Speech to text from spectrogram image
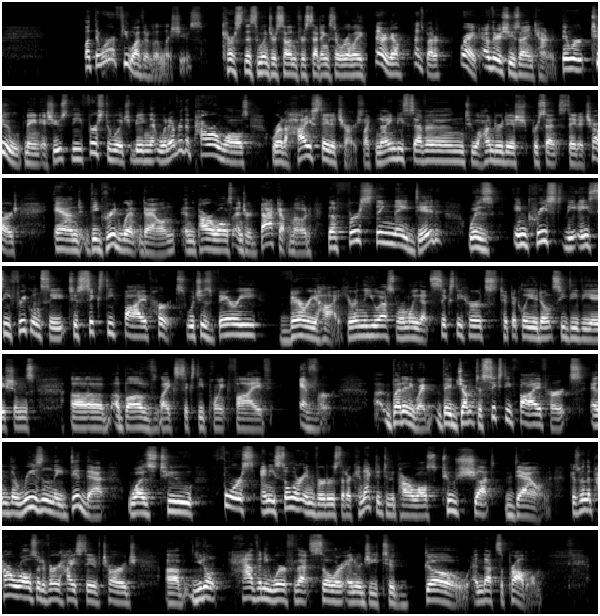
But there were a few other little issues. Curse this winter sun for setting so early. There we go, that's better. Right, other issues I encountered. There were two main issues, the first of which being that whenever the power walls were at a high state of charge, like 97 to 100-ish percent state of charge, and the grid went down and the power walls entered backup mode, the first thing they did was increased the AC frequency to 65 hertz, which is very, very high. Here in the US, normally that's 60 hertz. Typically, you don't see deviations uh, above like 60.5 ever. Uh, but anyway, they jumped to 65 hertz, and the reason they did that was to force any solar inverters that are connected to the power walls to shut down. Because when the power walls are at a very high state of charge, uh, you don't have anywhere for that solar energy to go, and that's a problem.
